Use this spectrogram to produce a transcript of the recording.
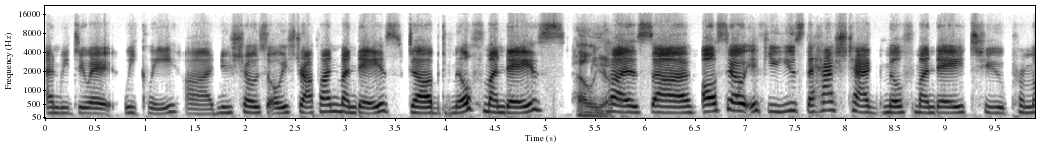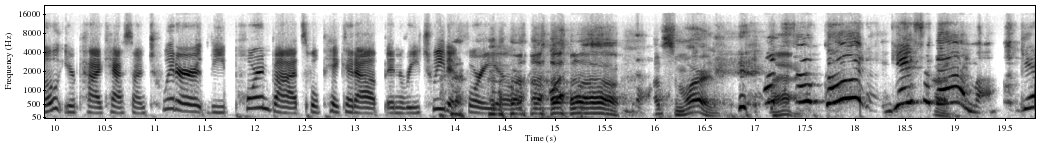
and we do it weekly. Uh, new shows always drop on Mondays, dubbed MILF Mondays. Hell yeah. Because uh, also, if you use the hashtag MILF Monday to promote your podcast on Twitter, the porn bots will pick it up and retweet it for you. That's smart. That's so good! Yay for them! Yeah,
